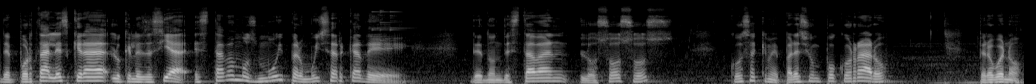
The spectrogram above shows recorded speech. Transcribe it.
de portales, que era lo que les decía, estábamos muy pero muy cerca de, de donde estaban los osos, cosa que me parece un poco raro, pero bueno,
